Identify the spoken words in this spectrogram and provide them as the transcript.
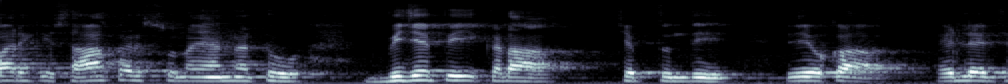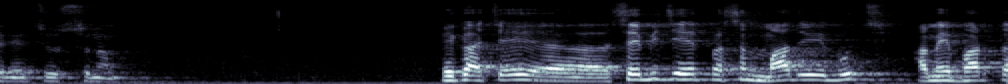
వారికి సహకరిస్తున్నాయి అన్నట్టు బీజేపీ ఇక్కడ చెప్తుంది. ఇది ఒక హెడ్లైన్స్ అనేది చూస్తున్నాం. ఇక చే సెబీ చైర్పర్సన్ మాధవి బుచ్ ఆమె భర్త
